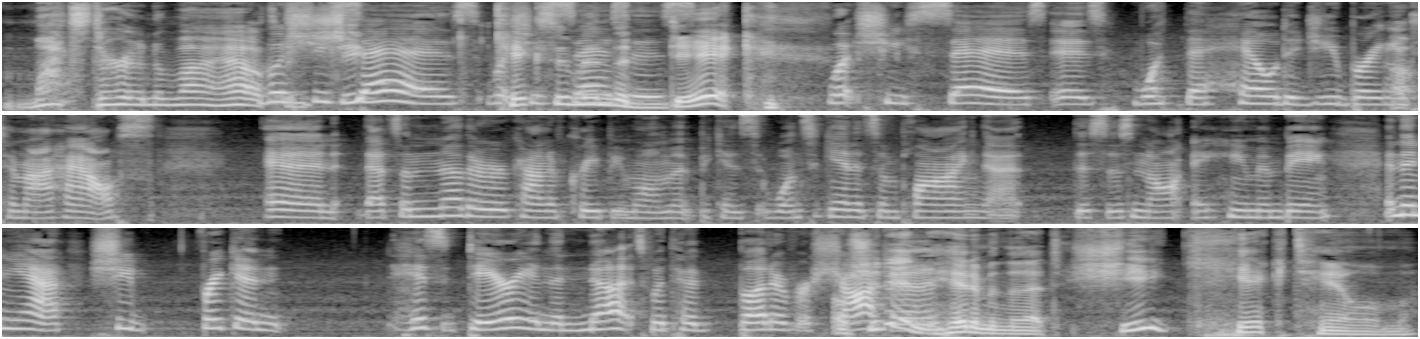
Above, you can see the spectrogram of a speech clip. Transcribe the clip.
monster into my house." what And she, says, what kicks she him says in the is, dick. what she says is, "What the hell did you bring uh. into my house?" And that's another kind of creepy moment because once again, it's implying that this is not a human being. And then yeah, she freaking hits Darry in the nuts with her butt of her Oh, shotgun. she didn't hit him in the nuts. She kicked him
